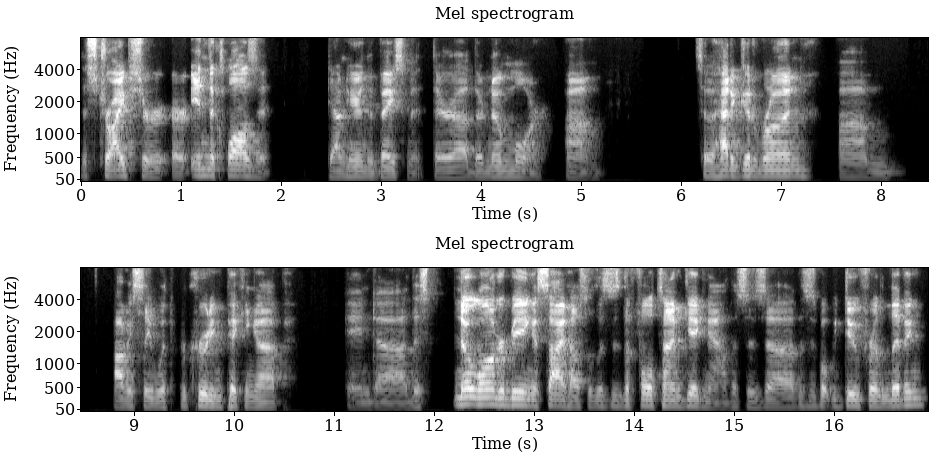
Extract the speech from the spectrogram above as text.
The stripes are, are in the closet down here in the basement. They're uh, they're no more. Um, so had a good run. Um, obviously with recruiting picking up, and uh, this no longer being a side hustle. This is the full time gig now. This is uh, this is what we do for a living.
